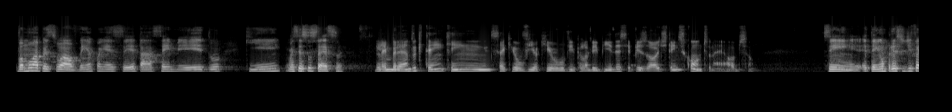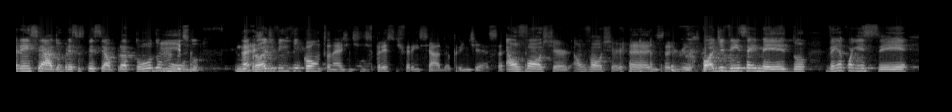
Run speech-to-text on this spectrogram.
Vamos lá, pessoal, venha conhecer, tá? Sem medo, que vai ser sucesso. Lembrando que tem quem disser que ouviu aqui ou ouviu pela bebida, esse episódio tem desconto, né, Robson? Sim, tem um preço diferenciado, um preço especial para todo Isso. mundo. Não é, Pode vir desconto, né? A gente diz preço diferenciado, aprendi essa. É um voucher, é um voucher. É, isso aí mesmo. Pode vir sem medo, venha conhecer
